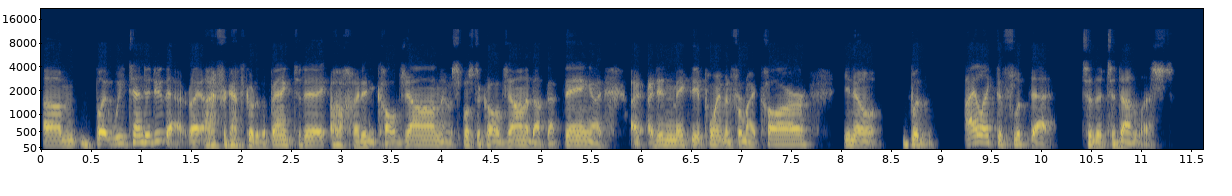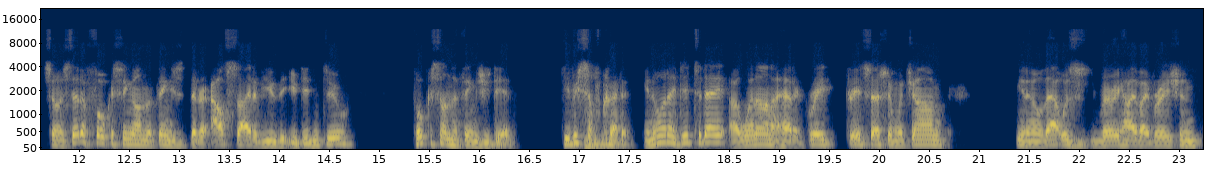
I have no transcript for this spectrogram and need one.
Um, but we tend to do that, right? I forgot to go to the bank today. Oh, I didn't call John. I was supposed to call John about that thing. I, I, I didn't make the appointment for my car. You know, but I like to flip that to the to done list. So instead of focusing on the things that are outside of you that you didn't do, focus on the things you did. Give yourself mm-hmm. credit. You know what I did today? I went on. I had a great great session with John. You know that was very high vibration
